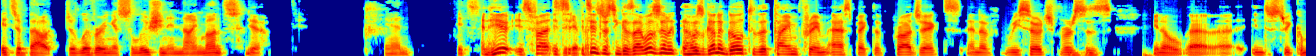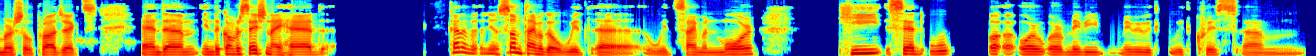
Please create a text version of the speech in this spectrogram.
It's about delivering a solution in nine months. Yeah, and it's and here it's fun. It's, it's interesting because I was gonna I was gonna go to the time frame aspect of projects and of research mm-hmm. versus you know uh, uh, industry commercial projects, and um, in the conversation I had kind of you know some time ago with uh, with Simon Moore he said, uh, uh, or or maybe maybe with with Chris. Um,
